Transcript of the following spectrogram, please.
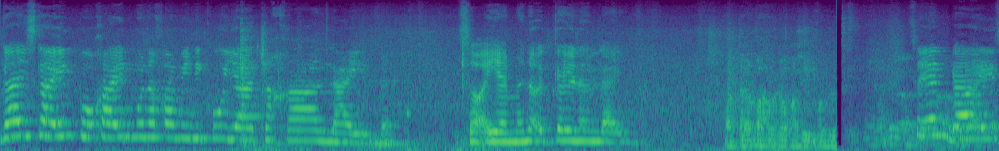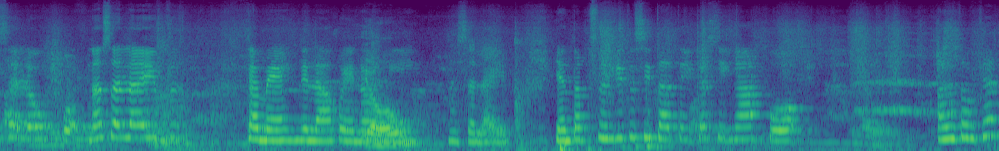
Guys, kain po. Kain muna kami ni kuya tsaka live. So, ayan. Manood kayo ng live. Matrabaho daw kasi pag... So yan guys, hello po. Nasa live kami nila Kuya Noni. Nasa live. Yan, tapos nandito si tatay kasi nga po, ano tawag yan?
